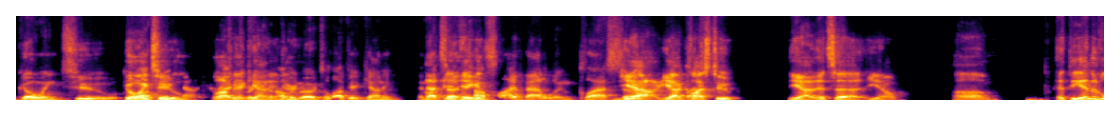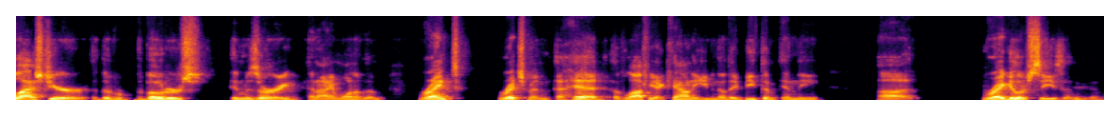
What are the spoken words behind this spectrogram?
going to going Lafayette to County, Lafayette County on the road to Lafayette County, and that's a Higgins. top five battle in class. Uh, yeah, yeah, class, class two. two. Yeah, that's a you know, um, at the end of last year, the the voters in Missouri, and I am one of them, ranked Richmond ahead of Lafayette County, even though they beat them in the uh, regular season. season.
